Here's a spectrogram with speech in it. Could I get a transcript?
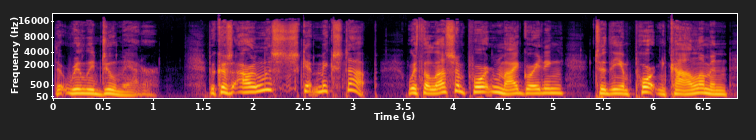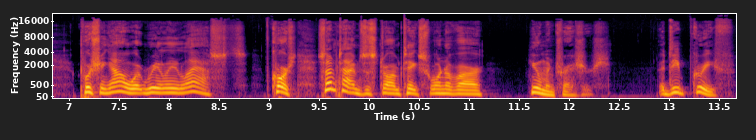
that really do matter. Because our lists get mixed up, with the less important migrating to the important column and pushing out what really lasts. Of course, sometimes the storm takes one of our human treasures, a deep grief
